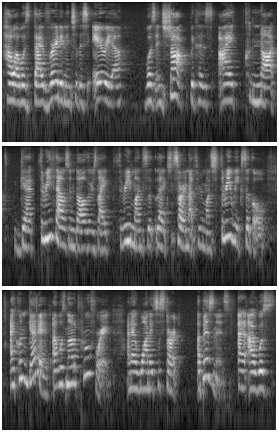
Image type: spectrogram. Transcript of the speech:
how I was diverted into this area was in shock because I could not get $3,000 like three months, like sorry, not three months, three weeks ago. I couldn't get it. I was not approved for it. And I wanted to start a business and I was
